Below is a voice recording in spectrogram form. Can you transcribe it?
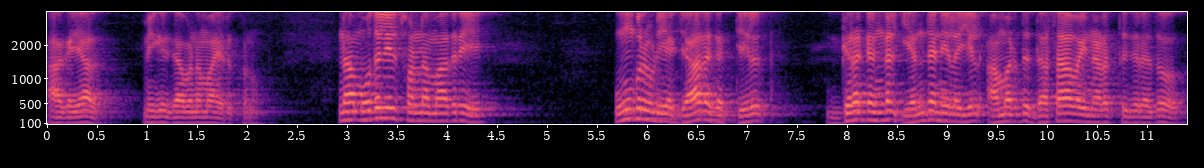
ஆகையால் மிக கவனமாக இருக்கணும். நான் முதலில் சொன்ன மாதிரி உங்களுடைய ஜாதகத்தில் கிரகங்கள் எந்த நிலையில் அமர்ந்து தசாவை நடத்துகிறதோ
